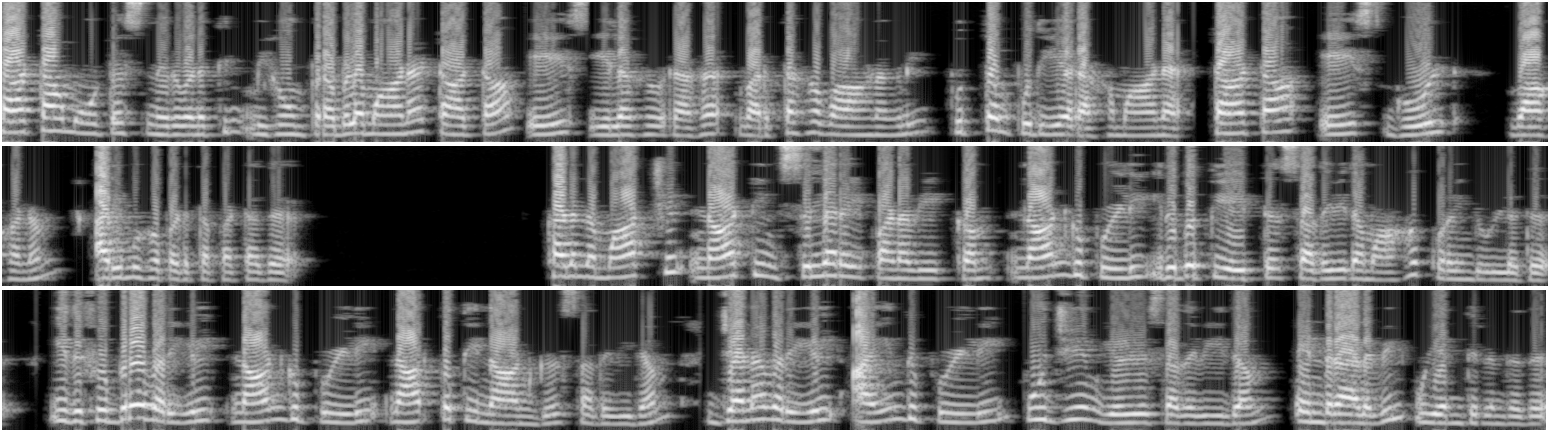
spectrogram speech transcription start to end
டாடா மோட்டார்ஸ் நிறுவனத்தின் மிகவும் பிரபலமான டாடா ஏஸ் இலகு ரக வர்த்தக வாகனங்களின் புத்தம் புதிய ரகமான டாடா ஏஸ் கோல்ட் வாகனம் அறிமுகப்படுத்தப்பட்டது. கடந்த மார்ச்சில் நாட்டின் சில்லறை பணவீக்கம் நான்கு புள்ளி இருபத்தி எட்டு சதவீதமாக குறைந்துள்ளது. இது பிப்ரவரியில் நான்கு புள்ளி நாற்பத்தி நான்கு சதவீதம் ஜனவரியில் ஐந்து புள்ளி பூஜ்ஜியம் ஏழு சதவீதம் என்ற அளவில் உயர்ந்திருந்தது.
